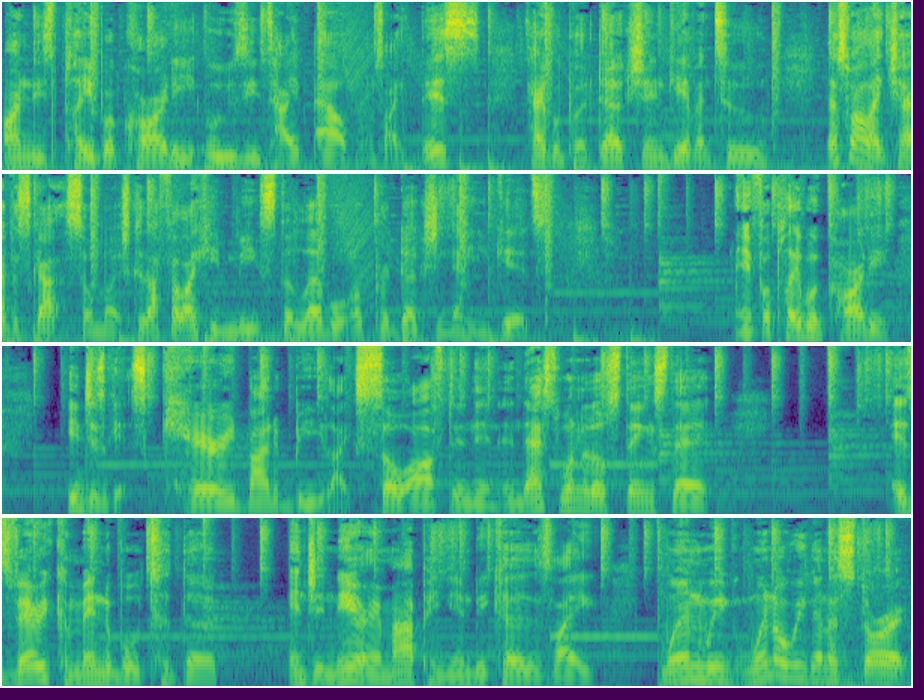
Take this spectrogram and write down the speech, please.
on these Playboi Carti, Uzi type albums. Like this type of production given to that's why I like Travis Scott so much because I feel like he meets the level of production that he gets. And for Playboi Carti, he just gets carried by the beat like so often, and, and that's one of those things that is very commendable to the engineer, in my opinion, because like when we when are we gonna start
